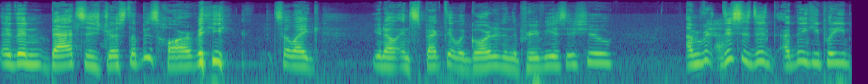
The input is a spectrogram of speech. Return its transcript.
and then Bats is dressed up as Harvey to like, you know, inspect it with Gordon in the previous issue. I'm re- this is this, I think he put he,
